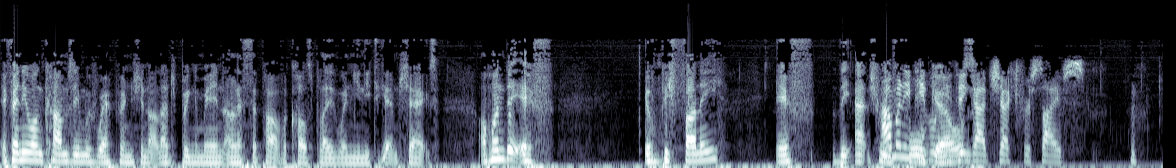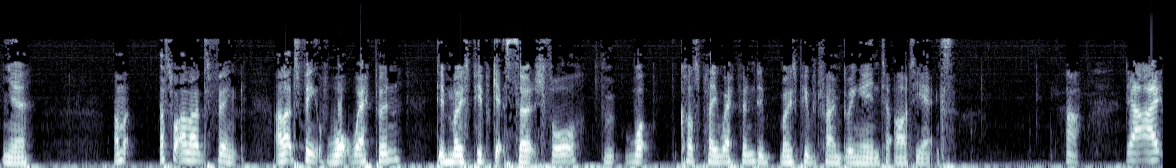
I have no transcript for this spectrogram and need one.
if anyone comes in with weapons, you're not allowed to bring them in unless they're part of a cosplay when you need to get them checked. I wonder if it would be funny if the actual How many four people girls do you think got checked for scythes? Yeah, I'm, that's what I like to think. I like to think what weapon did most people get searched for? What cosplay weapon did most people try and bring in to RTX? Yeah, I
